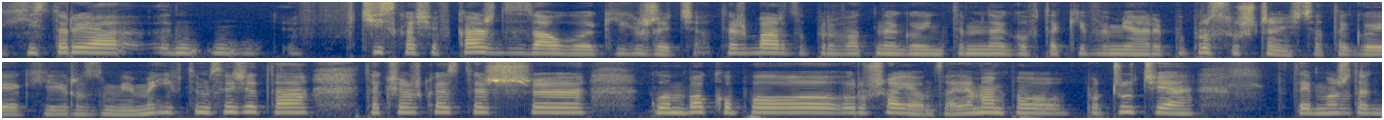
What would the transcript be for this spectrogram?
Historia wciska się w każdy zaułek ich życia, też bardzo prywatnego, intymnego, w takie wymiary po prostu szczęścia tego, jakie rozumiem. I w tym sensie ta, ta książka jest też głęboko poruszająca. Ja mam po, poczucie tutaj może tak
